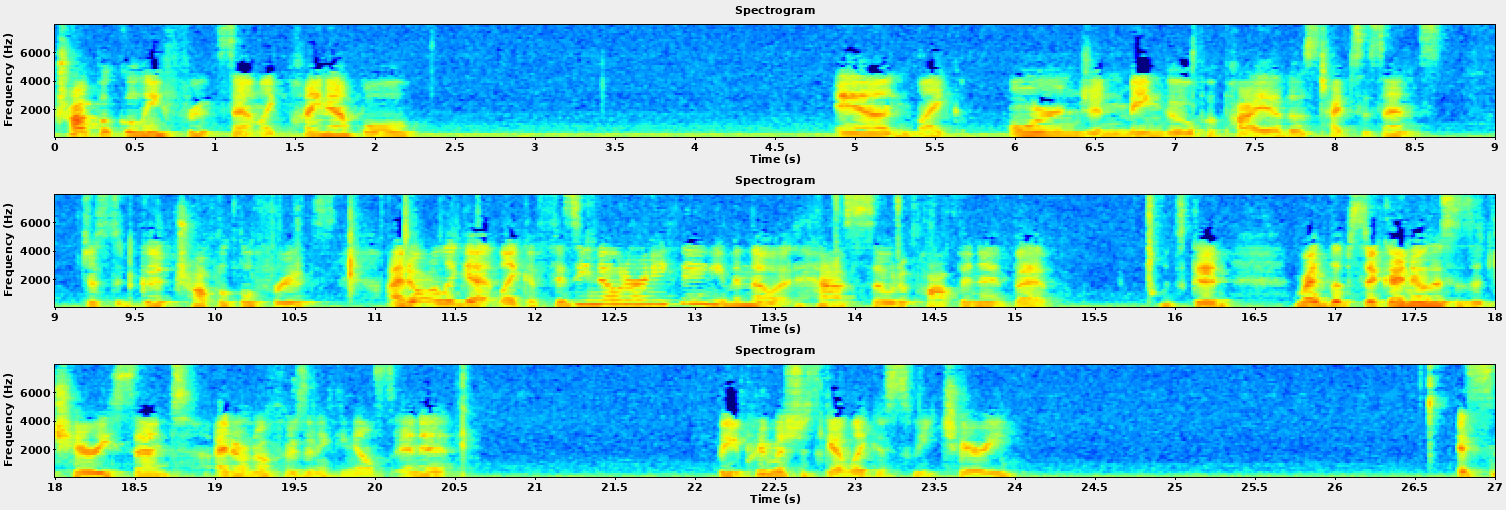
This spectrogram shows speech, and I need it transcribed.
tropically fruit scent, like pineapple, and like orange and mango, papaya, those types of scents. Just good tropical fruits. I don't really get like a fizzy note or anything, even though it has soda pop in it, but it's good. Red lipstick, I know this is a cherry scent. I don't know if there's anything else in it. But you pretty much just get like a sweet cherry. It's,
